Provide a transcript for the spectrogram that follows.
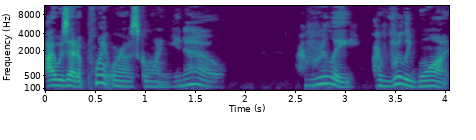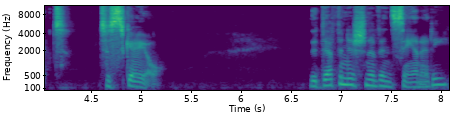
I was at a point where I was going, you know, I really, I really want to scale. The definition of insanity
